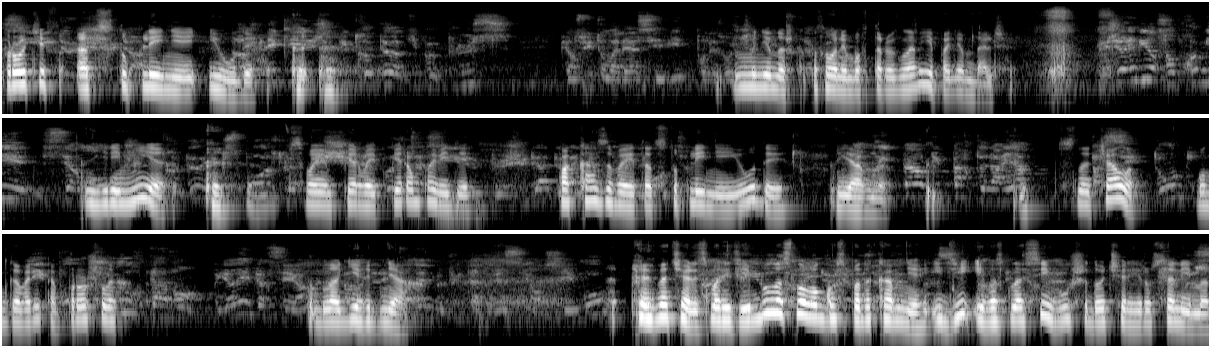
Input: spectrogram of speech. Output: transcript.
pour les autres. Мы немножко посмотрим во второй главе и пойдем дальше. Еремия chapitre 2, expose в своем первой, первом поведе показывает отступление Иуды явно. Сначала он говорит о прошлых jours d'avant. Regardez verset 1. благих днях. Вначале, смотрите, «И было слово Господа ко мне, иди и возгласи в уши дочери Иерусалима.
